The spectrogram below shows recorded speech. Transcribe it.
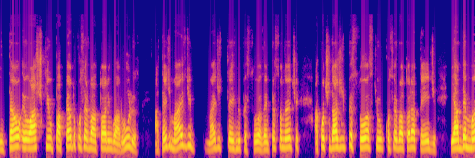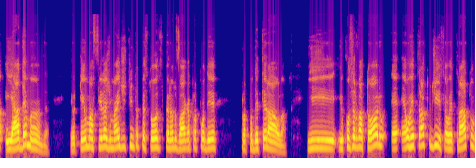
Então, eu acho que o papel do conservatório em Guarulhos atende mais de mais de 3 mil pessoas. É impressionante a quantidade de pessoas que o conservatório atende e a, e a demanda. Eu tenho uma fila de mais de 30 pessoas esperando vaga para poder, poder ter aula. E, e o conservatório é, é o retrato disso, é o retrato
